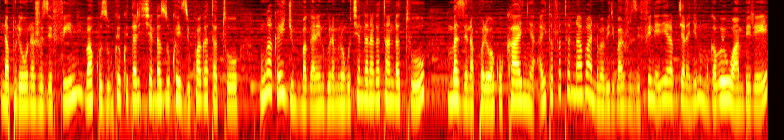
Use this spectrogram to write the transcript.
Napoleon na Josephine bakoze ubukwe ku itariki icyenda z'ukwezi kwa gatatu mu mwaka w'igihumbi magana arindwi na mirongo icyenda na gatandatu maze Napoleon ako kanya ahita afata n'abana babiri ba Josephine yari yarabyaranye n'umugabo we wa mbere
